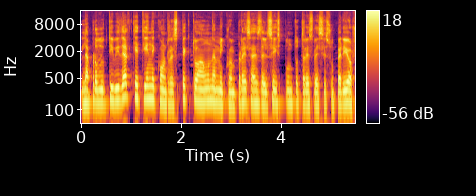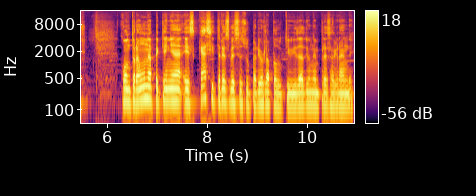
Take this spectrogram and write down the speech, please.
la productividad que tiene con respecto a una microempresa es del 6.3 veces superior. Contra una pequeña es casi tres veces superior la productividad de una empresa grande.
